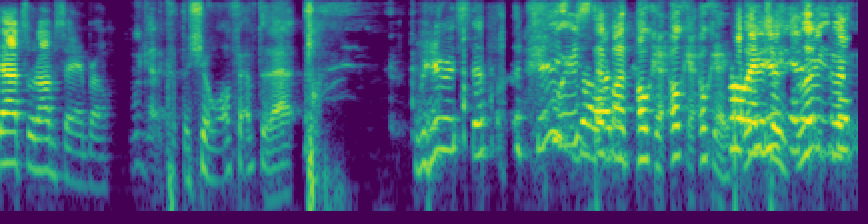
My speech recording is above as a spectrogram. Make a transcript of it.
That's what I'm saying, bro. We got to cut the show off after that. Where is Stefon Diggs? Where's? Stefon? Okay, okay, okay. Bro, Let and me here's, change- and let me- the best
